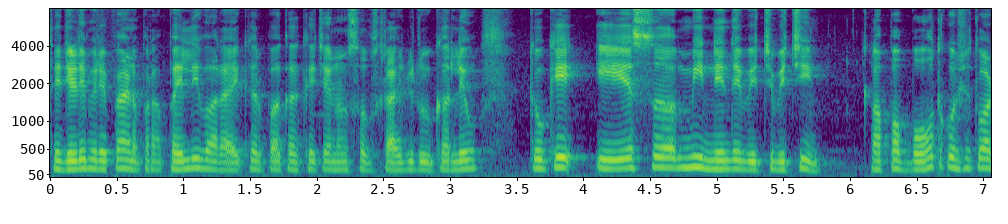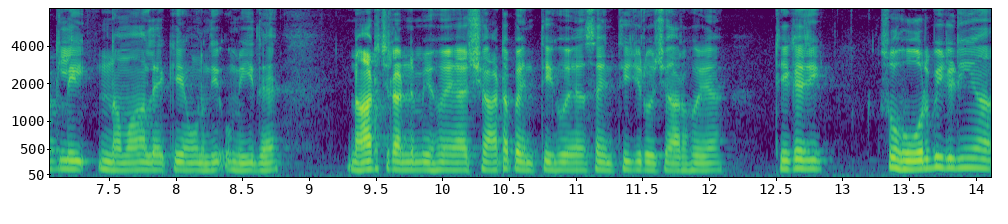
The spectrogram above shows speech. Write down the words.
ਤੇ ਜਿਹੜੇ ਮੇਰੇ ਭੈਣ ਭਰਾ ਪਹਿਲੀ ਵਾਰ ਆਏ, ਕਿਰਪਾ ਕਰਕੇ ਚੈਨਲ ਨੂੰ ਸਬਸਕ੍ਰਾਈਬ ਜ਼ਰੂਰ ਕਰ ਲਿਓ, ਕਿਉਂਕਿ ਇਸ ਮਹੀਨੇ ਦੇ ਵਿੱਚ ਵਿੱਚ ਹੀ ਆਪਾਂ ਬਹੁਤ ਕੁਝ ਤੁਹਾਡੇ ਲਈ ਨਵਾਂ ਲੈ ਕੇ ਆਉਣ ਦੀ ਉਮੀਦ ਹੈ। 5994 ਹੋਇਆ 6635 ਹੋਇਆ 3704 ਹੋਇਆ। ਠੀਕ ਹੈ ਜੀ? ਸੋ ਹੋਰ ਵੀ ਜਿਹੜੀਆਂ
